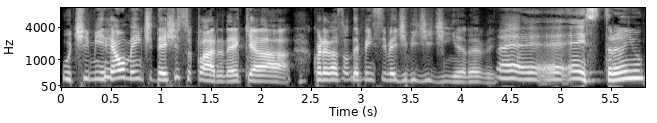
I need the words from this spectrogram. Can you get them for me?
o time realmente deixa isso claro, né? Que a coordenação defensiva é divididinha, né, velho? É, é, é, estranho,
